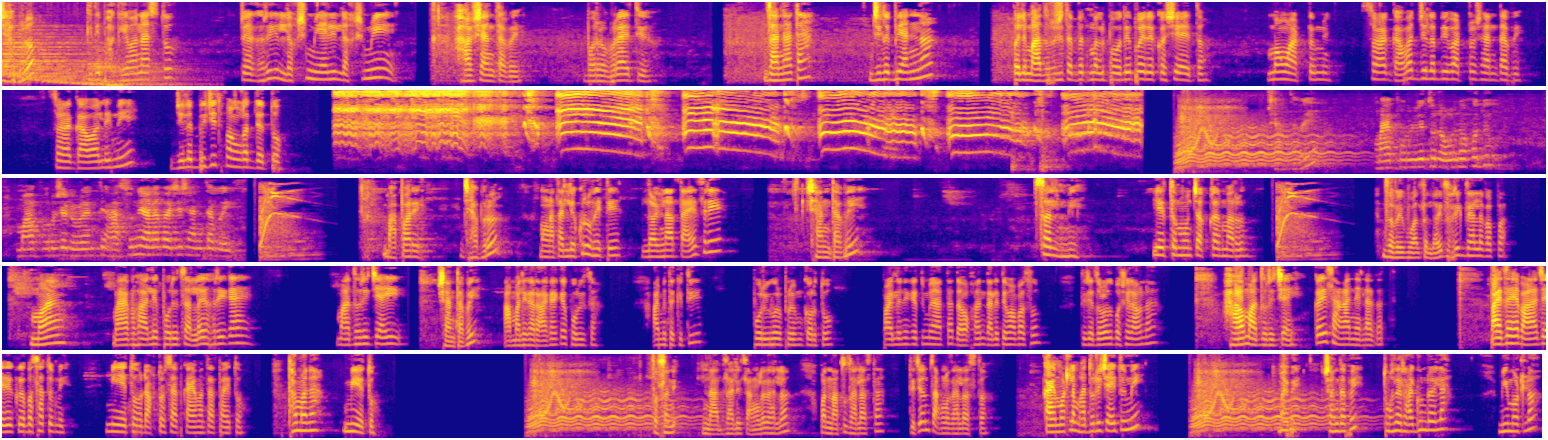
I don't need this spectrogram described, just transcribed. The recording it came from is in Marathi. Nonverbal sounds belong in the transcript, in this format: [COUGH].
झाबरू किती भाग्यवान असतो त्या घरी लक्ष्मी आली लक्ष्मी. हा शांताबाई. बरोबर आहे ते. जाणार आता. जिलेबी आण ना. पहिले माधुरीची तब्येत मला पोहले पहिले कशी आहे तर. मग वाटतो मी. सगळ्या गावात जिलेबी वाटतो शांताबाई. सगळ्या गावाला मी जिलेबीचीच पंगत देतो. नको देऊ महापुरुषच्या डोळ्यांनी हसून यायला पाहिजे शांताबाई बापा रे झाबर? मग आता लेकरू होते. लढणार आहेच रे. शांताबाई? चल मी. येतो मग चक्कर मारून. जवळ बोलतो लय हरिक झाला बापा मग माया भावाले पोरीचा लय हरीक आहे माधुरीची आई. शांताबाई आम्हाला का राग आहे का पोरीचा? आम्ही तर किती पोरीवर प्रेम करतो. पाहिलं नाही का तुम्ही आता दवाखान्यात आले तेव्हापासून? तिच्याजवळच बसे राहू ना हा माधुरीची आई काही सांगा नाही लागत. पाहिजे हे बाळाच्या इकडे बसा तुम्ही. मी येतो डॉक्टर साहेब काय म्हणतात पाहतो. थांबा ना मी येतो. तसं नाही नाच झाले चांगलं झालं. पण नातू झाला असता त्याच्यानं चांगलं झालं असतं. काय म्हटलं माधुरीची आई तुम्ही? बाई चंदाबाई तुम्हाला रागून राहिला? मी म्हटलं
